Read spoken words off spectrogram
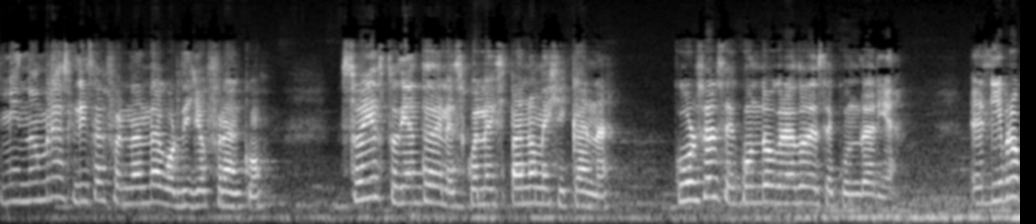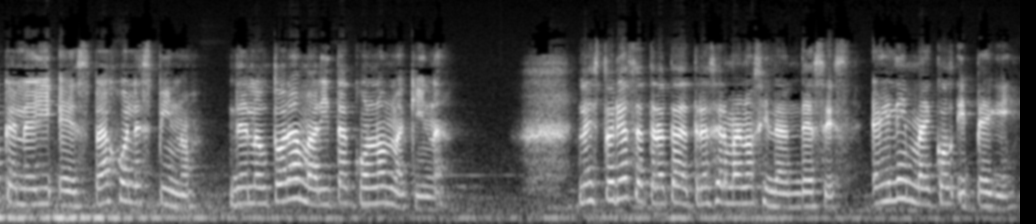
Mi nombre es Lisa Fernanda Gordillo Franco. Soy estudiante de la Escuela Hispano-Mexicana. Curso el segundo grado de secundaria. El libro que leí es Bajo el Espino, de la autora Marita Conlon Maquina. La historia se trata de tres hermanos irlandeses, Aileen, Michael y Peggy.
